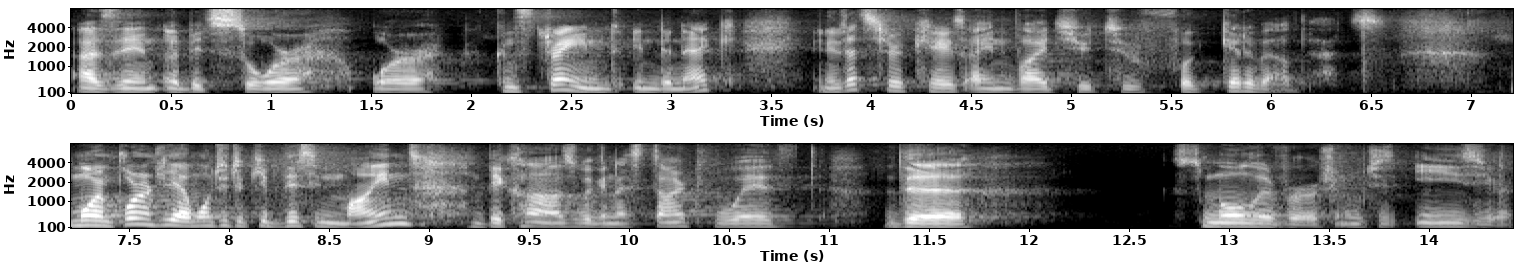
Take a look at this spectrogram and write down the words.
as in a bit sore or constrained in the neck. And if that's your case, I invite you to forget about that. More importantly, I want you to keep this in mind because we're gonna start with the smaller version, which is easier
